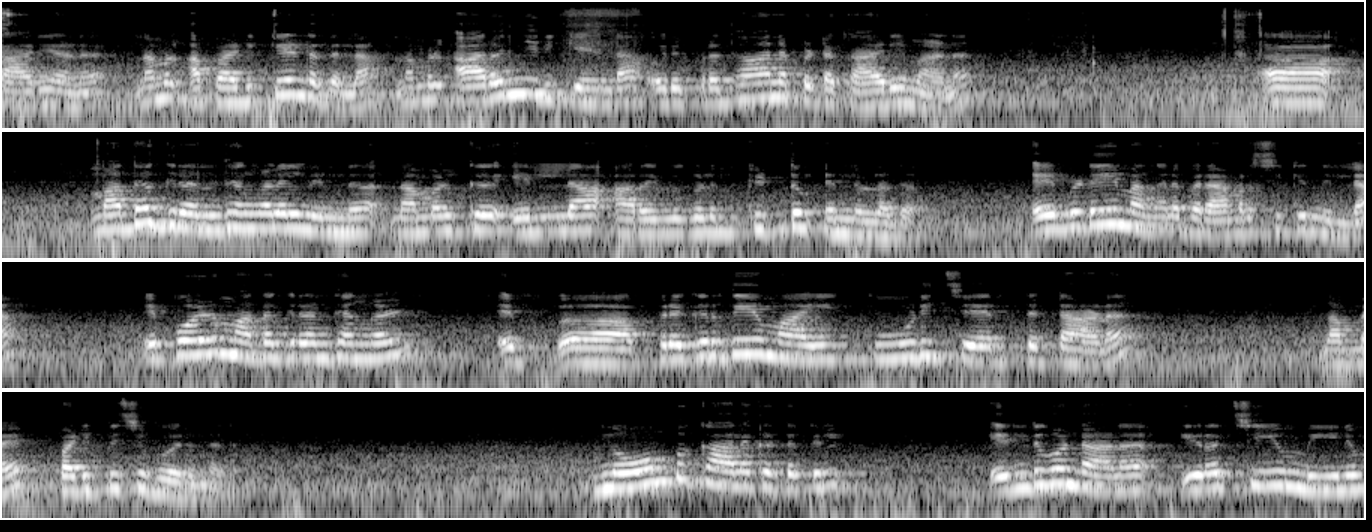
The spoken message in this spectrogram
കാര്യമാണ് നമ്മൾ പഠിക്കേണ്ടതല്ല നമ്മൾ അറിഞ്ഞിരിക്കേണ്ട ഒരു പ്രധാനപ്പെട്ട കാര്യമാണ്. മതഗ്രന്ഥങ്ങളിൽ നിന്ന് നമ്മൾക്ക് എല്ലാ അറിവുകളും കിട്ടും എന്നുള്ളത്. എവിടെയും അങ്ങനെ പരാമർശിക്കുന്നില്ല. എപ്പോഴും മതഗ്രന്ഥങ്ങൾ പ്രകൃതിയുമായി കൂടിച്ചേർത്തിട്ടാണ് നമ്മെ പഠിപ്പിച്ചു പോരുന്നത്. നോമ്പ് കാലഘട്ടത്തിൽ എന്തുകൊണ്ടാണ് ഇറച്ചിയും മീനും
